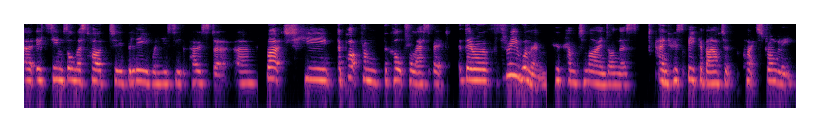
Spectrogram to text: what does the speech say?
uh, it seems almost hard to believe when you see the poster. Um, but he, apart from the cultural aspect, there are three women who come to mind on this and who speak about it quite strongly.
